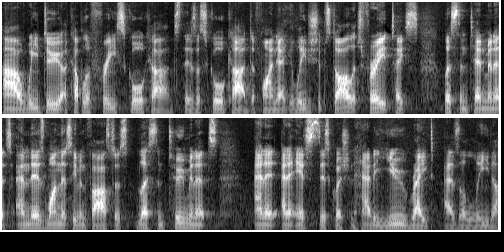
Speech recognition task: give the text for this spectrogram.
Uh, we do a couple of free scorecards. There's a scorecard to find out your leadership style. It's free. It takes less than 10 minutes. And there's one that's even faster, less than two minutes. And it, and it answers this question How do you rate as a leader?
